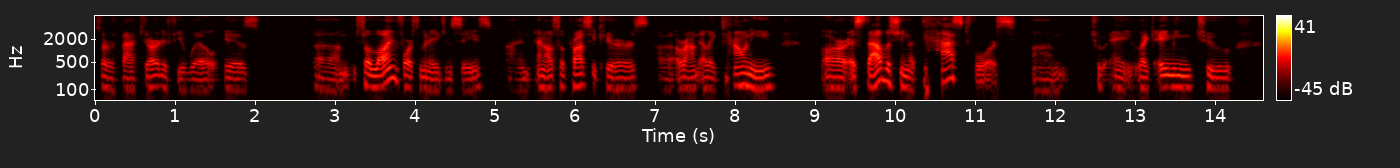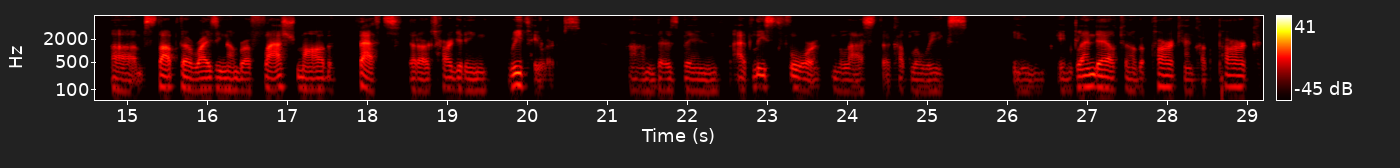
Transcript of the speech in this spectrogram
sort of backyard if you will is um, so law enforcement agencies and, and also prosecutors uh, around LA County are establishing a task force um, to a like aiming to um, stop the rising number of flash mob thefts that are targeting retailers. Um, there's been at least four in the last uh, couple of weeks in in Glendale, Canoga Park, Hancock Park,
